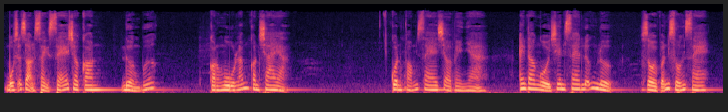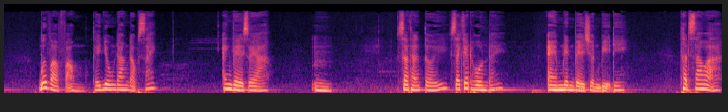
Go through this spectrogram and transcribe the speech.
Bố sẽ dọn sạch sẽ cho con, Đường bước. Còn ngu lắm con trai ạ. Quân phóng xe trở về nhà. Anh ta ngồi trên xe lưỡng lự, Rồi vẫn xuống xe. Bước vào phòng, Thấy Nhung đang đọc sách. Anh về rồi à? Ừ. Sau tháng tới sẽ kết hôn đấy. Em nên về chuẩn bị đi. Thật sao ạ?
